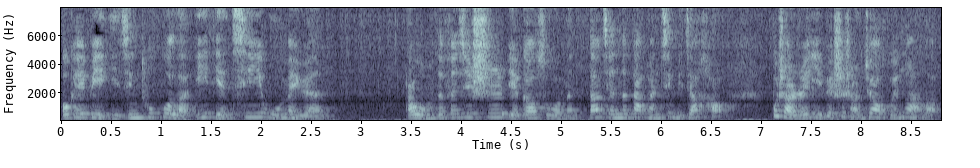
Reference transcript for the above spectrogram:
，OKB 已经突破了一点七一五美元。而我们的分析师也告诉我们，当前的大环境比较好，不少人以为市场就要回暖了。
